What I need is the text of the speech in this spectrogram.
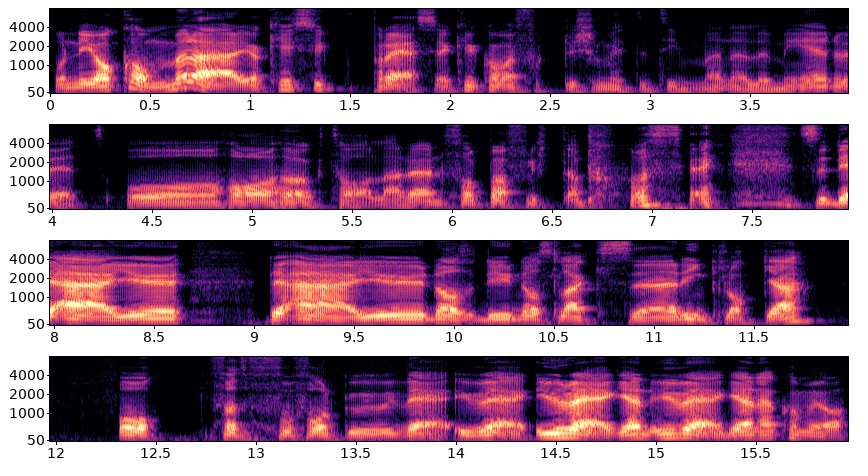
Och när jag kommer där, jag kan ju cykla på racer, jag kan ju komma 40 km i timmen eller mer du vet. Och ha högtalaren, folk bara flyttar på sig. Så det är ju, det är ju, det är ju någon slags eh, ringklocka. Och för att få folk ur, vä- ur, vä- ur vägen, ur vägen, här kommer jag.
